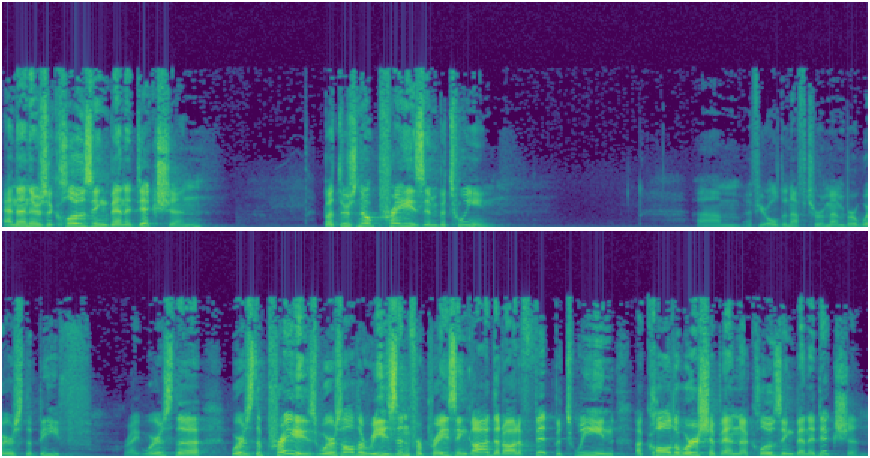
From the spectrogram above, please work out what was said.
and then there's a closing benediction, but there's no praise in between. Um, if you're old enough to remember, where's the beef? Right? Where's the, where's the praise? Where's all the reason for praising God that ought to fit between a call to worship and a closing benediction?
